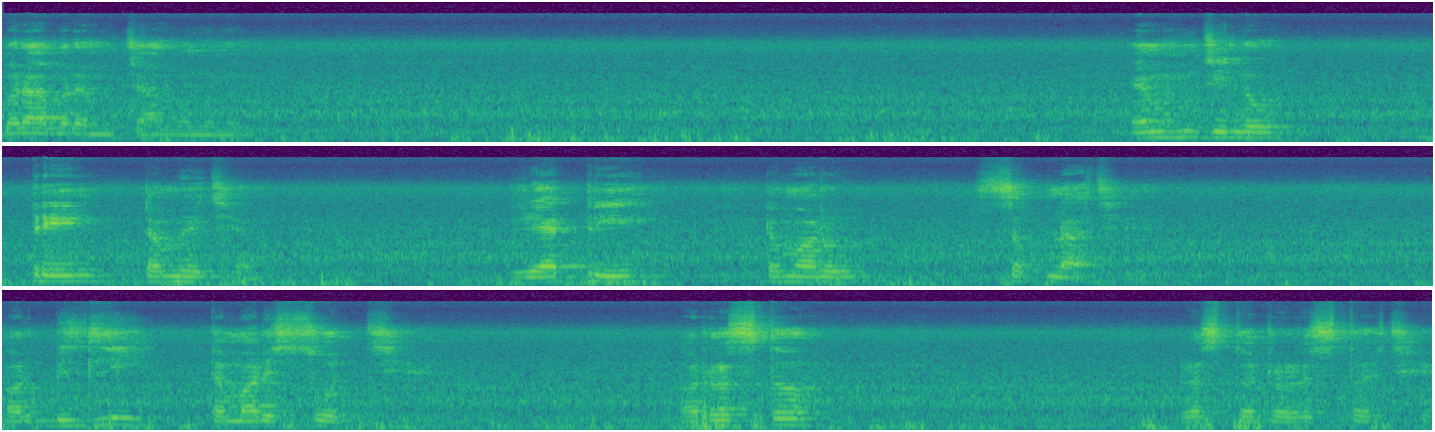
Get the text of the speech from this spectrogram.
બરાબર એમ ચાલવાનું ને એમ સમજી લો ટ્રેન તમે છે રેટ્રી તમારું સપના છે और बिजली તમારી સોચ છે और રસ્તો રસ્તો તો રસ્તો છે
